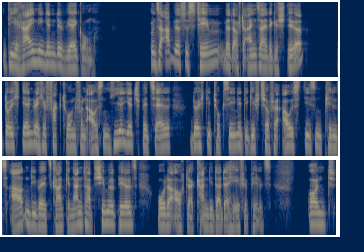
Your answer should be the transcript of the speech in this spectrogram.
die reinigende Wirkung. Unser Abwehrsystem wird auf der einen Seite gestört durch irgendwelche Faktoren von außen. Hier jetzt speziell durch die Toxine, die Giftstoffe aus diesen Pilzarten, die wir jetzt gerade genannt haben, Schimmelpilz oder auch der Candida, der Hefepilz. Und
